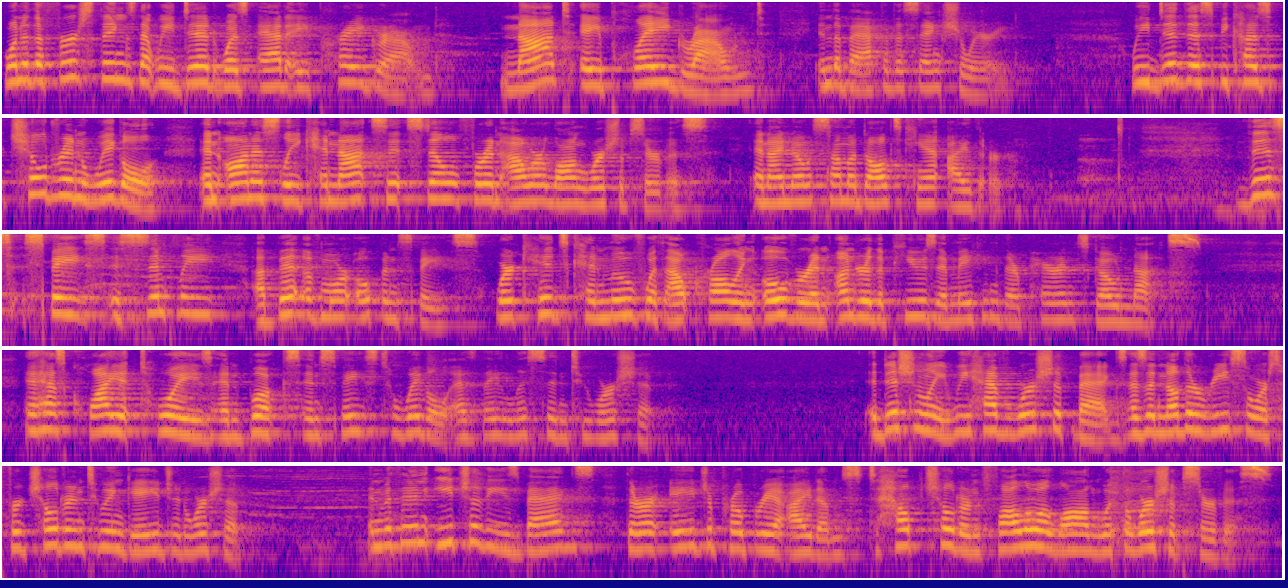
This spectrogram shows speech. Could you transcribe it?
One of the first things that we did was add a pray-ground, not a playground, in the back of the sanctuary. We did this because children wiggle and honestly cannot sit still for an hour long worship service. And I know some adults can't either. This space is simply a bit of more open space where kids can move without crawling over and under the pews and making their parents go nuts. It has quiet toys and books and space to wiggle as they listen to worship. Additionally, we have worship bags as another resource for children to engage in worship. And within each of these bags, there are age appropriate items to help children follow along with the worship service.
